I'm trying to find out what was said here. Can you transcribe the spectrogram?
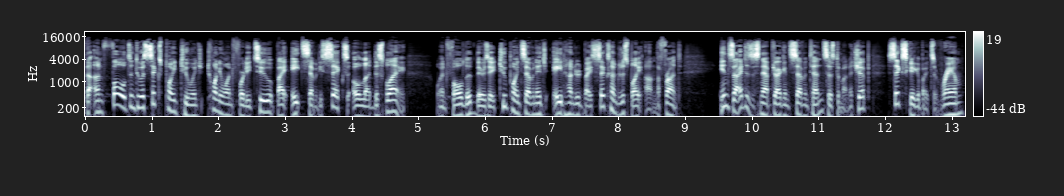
that unfolds into a 6.2 inch 2142 by 876 OLED display. When folded, there's a 2.7 inch 800 by 600 display on the front. Inside is a Snapdragon 710 system on a chip, 6 gigabytes of RAM,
